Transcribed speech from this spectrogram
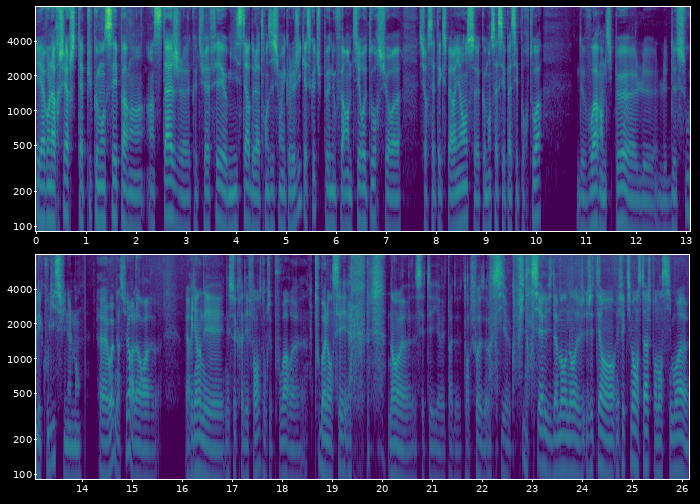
Et avant la recherche, tu as pu commencer par un, stage que tu as fait au ministère de la Transition écologique. Est-ce que tu peux nous faire un petit retour sur, sur cette expérience Comment ça s'est passé pour toi de voir un petit peu euh, le, dessous, les coulisses finalement? Euh, oui, bien sûr. Alors, euh, rien n'est secret défense, donc je vais pouvoir euh, tout balancer. non, euh, il n'y avait pas de tant de choses aussi euh, confidentielles, évidemment. J'étais en, effectivement en stage pendant six mois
